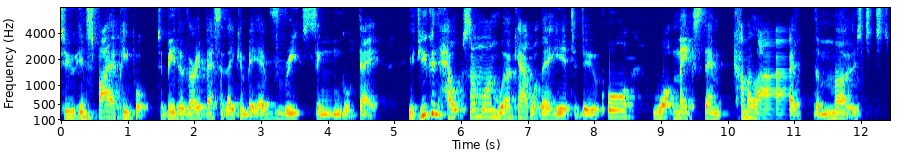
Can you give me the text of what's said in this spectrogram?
to inspire people to be the very best that they can be every single day. If you can help someone work out what they're here to do or what makes them come alive the most,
